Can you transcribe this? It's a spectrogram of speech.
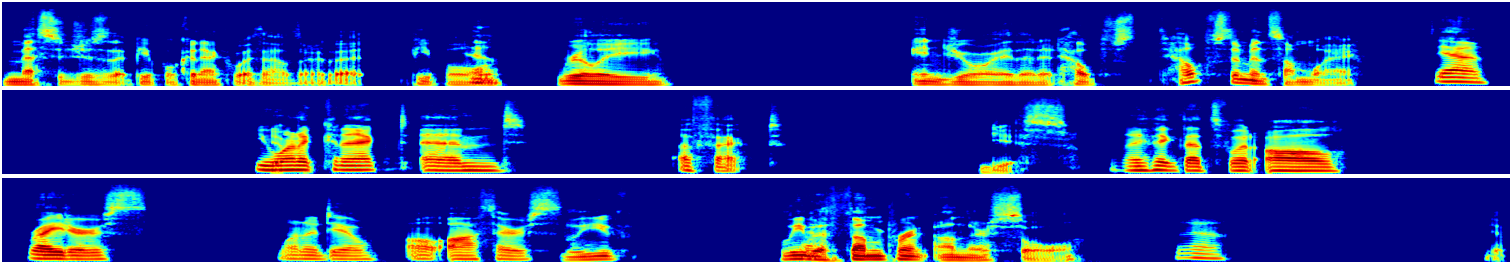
messages that people connect with out there that people Yeah. really enjoy that it helps helps them in some way. yeah. You Yep. want to connect and affect. Yes. And I think that's what all writers want to do, all authors. Leave leave a thumbprint on their soul. Yeah. Yep.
